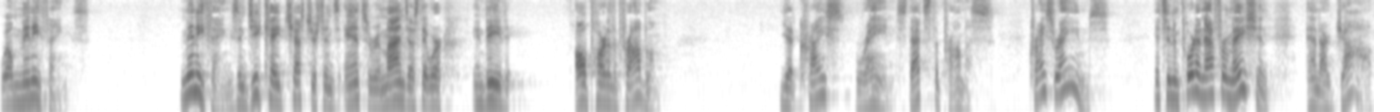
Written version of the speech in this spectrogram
Well, many things. Many things. And G.K. Chesterton's answer reminds us that we're indeed all part of the problem. Yet Christ reigns. That's the promise. Christ reigns. It's an important affirmation. And our job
